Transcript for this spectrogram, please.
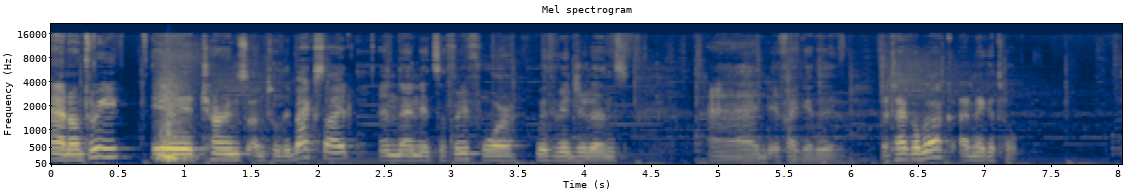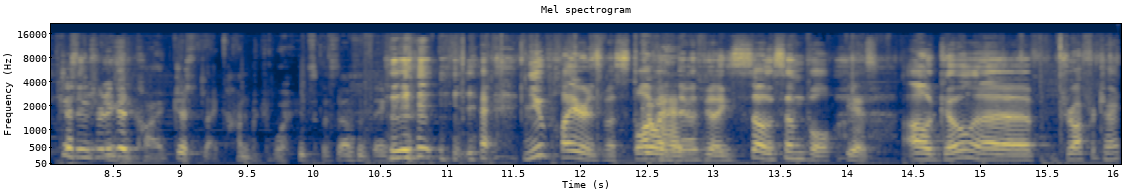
And on three, it turns onto the backside, and then it's a 3-4 with vigilance. And if I get a attack or block, I make a token. Just Seems pretty good. card, just like 100 words or something. yeah, new players must love Go it. ahead. They must be like so simple. Yes. I'll go uh, draw for turn.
